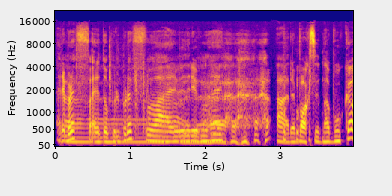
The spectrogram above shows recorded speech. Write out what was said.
Er det bløff? Er det dobbeltbløff? Hva er det vi driver med her? Er det baksiden av boka?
